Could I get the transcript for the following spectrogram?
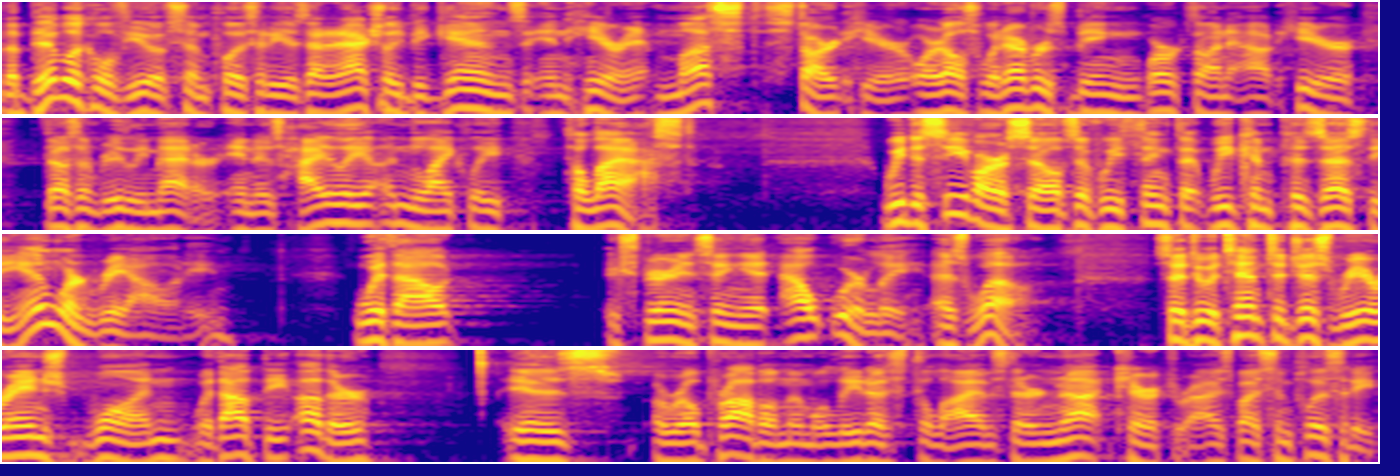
The biblical view of simplicity is that it actually begins in here it must start here or else whatever's being worked on out here doesn't really matter and is highly unlikely to last. We deceive ourselves if we think that we can possess the inward reality without experiencing it outwardly as well. So to attempt to just rearrange one without the other is a real problem and will lead us to lives that are not characterized by simplicity.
